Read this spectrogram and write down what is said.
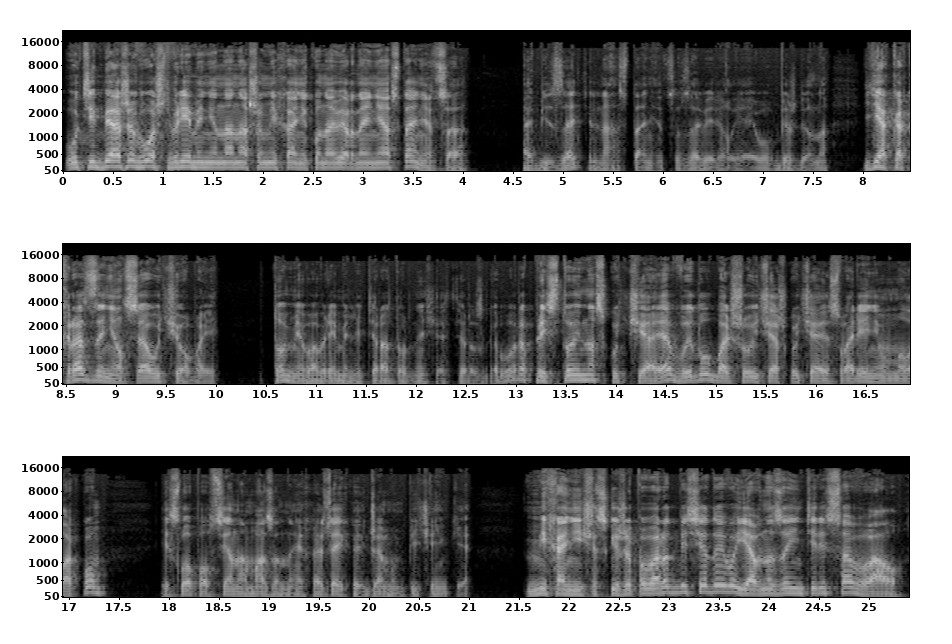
У тебя же, вождь, времени на нашу механику, наверное, не останется. Обязательно останется, заверил я его убежденно. Я как раз занялся учебой. Томми во время литературной части разговора, пристойно скучая, выдал большую чашку чая с вареньем и молоком и слопал все намазанные хозяйкой джемом печеньки. Механический же поворот беседы его явно заинтересовал.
